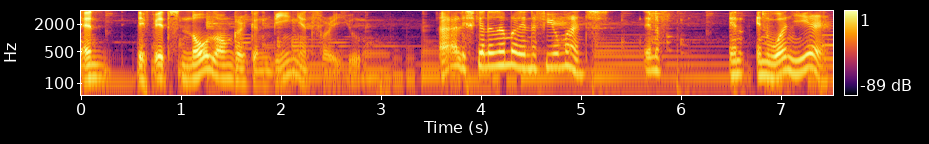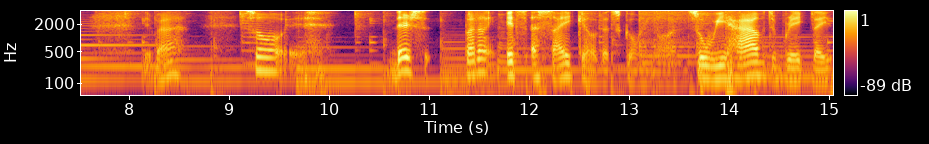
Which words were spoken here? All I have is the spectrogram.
And if it's no longer convenient for you, aalis ka na naman in a few months. In a, in in one year. ba? So, there's parang it's a cycle that's going on. So we have to break the,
